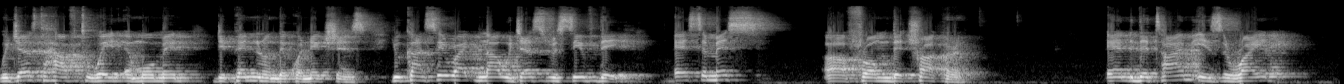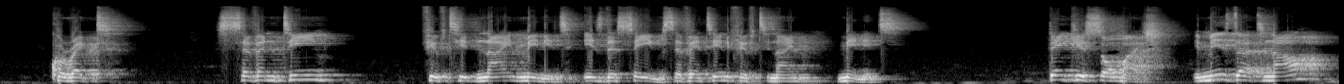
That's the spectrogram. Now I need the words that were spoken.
we just have to wait a moment depending on the connections. You can see right now we just received the SMS uh, from the tracker. And the time is right, correct. 1759 minutes is the same, 1759 minutes. Thank you so much. It means that now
